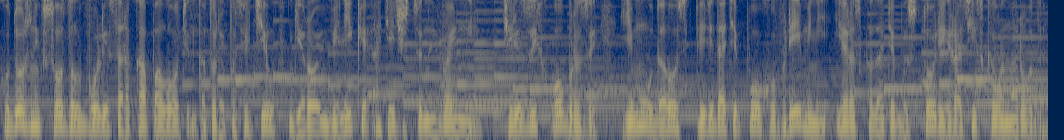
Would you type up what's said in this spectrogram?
Художник создал более 40 полотен, которые посвятил героям Великой Отечественной войны. Через их образы ему удалось передать эпоху времени и рассказать об истории российского народа.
